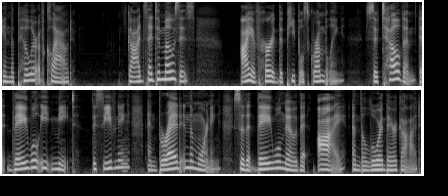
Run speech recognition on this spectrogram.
in the pillar of cloud. God said to Moses, I have heard the people's grumbling, so tell them that they will eat meat this evening and bread in the morning, so that they will know that I am the Lord their God.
